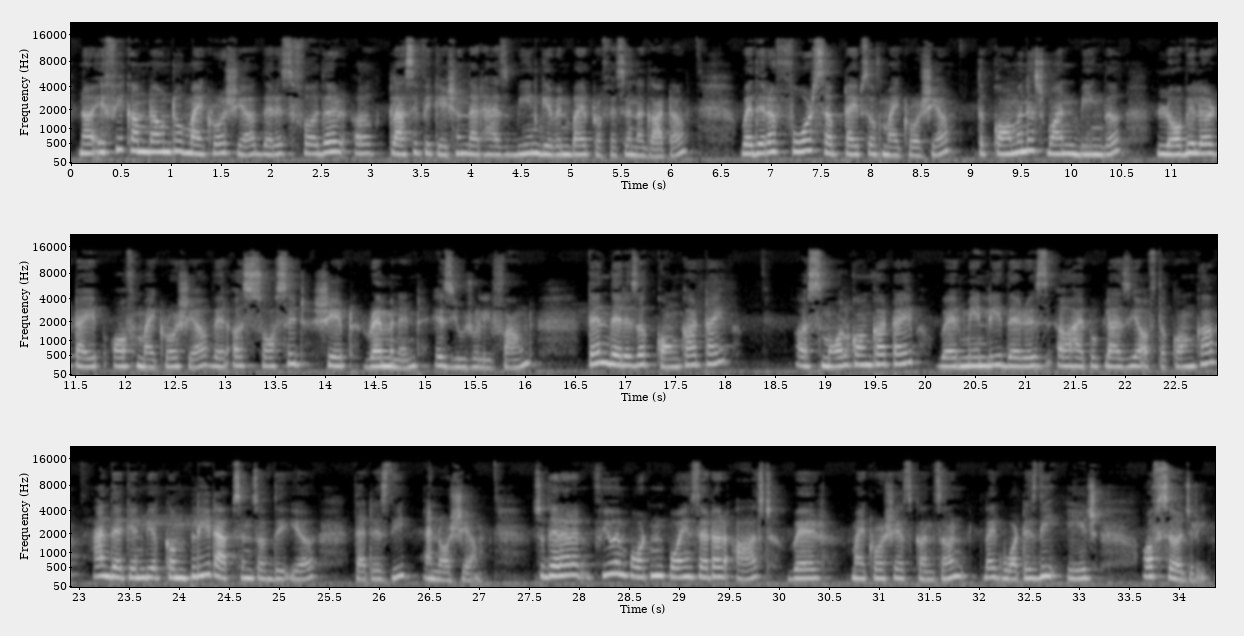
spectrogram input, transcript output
Now, if we come down to microtia, there is further a classification that has been given by Professor Nagata, where there are four subtypes of microtia the commonest one being the lobular type of microtia where a sausage shaped remnant is usually found. Then there is a concha type, a small concha type where mainly there is a hypoplasia of the concha and there can be a complete absence of the ear that is the anotia. So there are a few important points that are asked where microtia is concerned like what is the age of surgery.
